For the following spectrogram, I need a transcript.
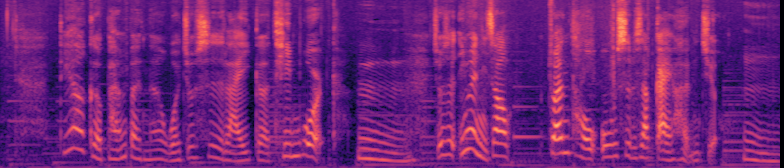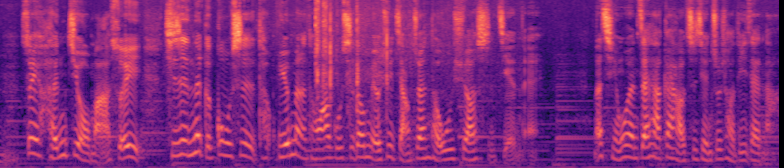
第二个版本呢，我就是来一个 teamwork，嗯，就是因为你知道砖头屋是不是要盖很久，嗯，所以很久嘛，所以其实那个故事童原本的童话故事都没有去讲砖头屋需要时间哎，那请问在它盖好之前，猪小弟在哪？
